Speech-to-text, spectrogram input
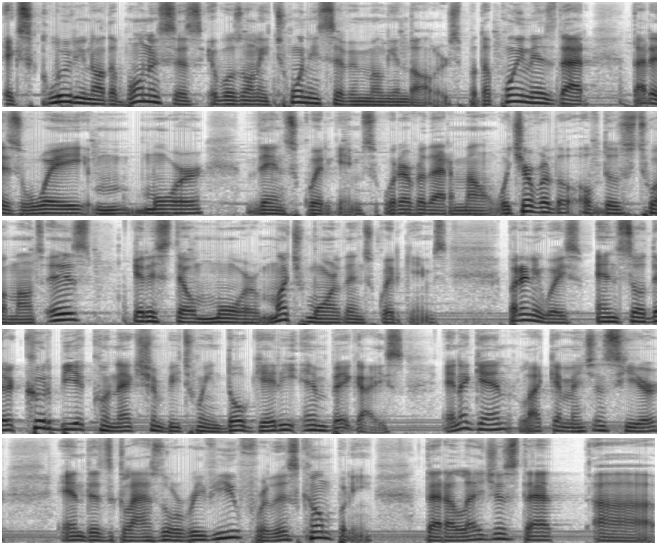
excluding all the bonuses it was only 27 million dollars but the point is that that is way more than squid games whatever that amount whichever of those two amounts is it is still more much more than squid games but anyways and so there could be a connection between Dogetti and Big Eyes. And again, like I mentioned here in this Glassdoor review for this company that alleges that uh,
